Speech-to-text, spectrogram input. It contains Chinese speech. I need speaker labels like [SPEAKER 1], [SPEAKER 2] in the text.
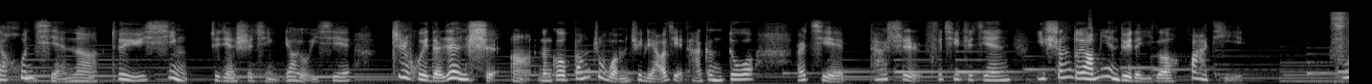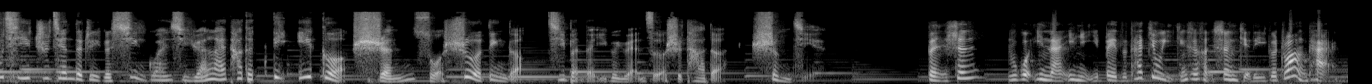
[SPEAKER 1] 在婚前呢，对于性这件事情要有一些智慧的认识啊，能够帮助我们去了解它更多，而且它是夫妻之间一生都要面对的一个话题。
[SPEAKER 2] 夫妻之间的这个性关系，原来它的第一个神所设定的基本的一个原则是它的圣洁。
[SPEAKER 1] 本身如果一男一女一辈子，他就已经是很圣洁的一个状态。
